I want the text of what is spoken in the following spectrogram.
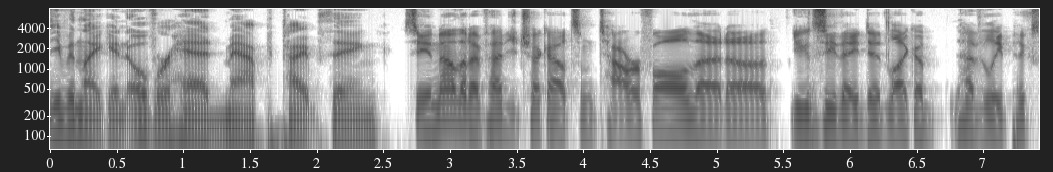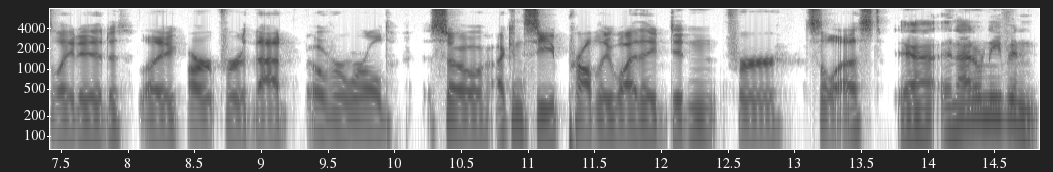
even like an overhead map type thing. See, and now that I've had you check out some Towerfall, that uh, you can see they did like a heavily pixelated like art for that overworld. So I can see probably why they didn't for Celeste. Yeah, and I don't even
